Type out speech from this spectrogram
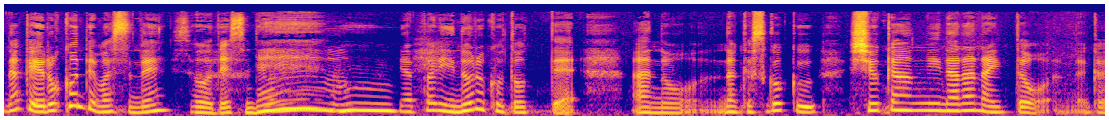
なんか喜んでますね。えそうですね、うんやっぱり祈ることってあのなんかすごく習慣にならないとなんか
